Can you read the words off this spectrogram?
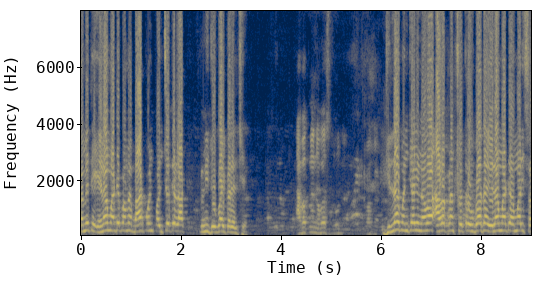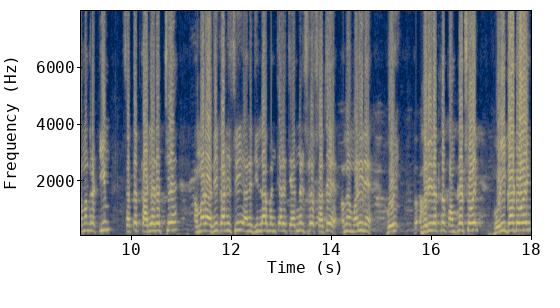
ગમે તે એના માટે પણ અમે બાર પોઈન્ટ પંચોતેર લાખની જોગવાઈ કરેલ છે. આવકના નવા જિલ્લા પંચાયતી નવા આવકના ક્ષેત્ર ઊભા થાય એના માટે અમારી સમગ્ર ટીમ સતત કાર્યરત છે. અમારા અધિકારી શ્રી અને જિલ્લા પંચાયત ચેરમેન શ્રીઓ સાથે અમે મળીને હરિરત્ન કોમ્પ્લેક્સ હોય, હોળીઘાટ હોય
